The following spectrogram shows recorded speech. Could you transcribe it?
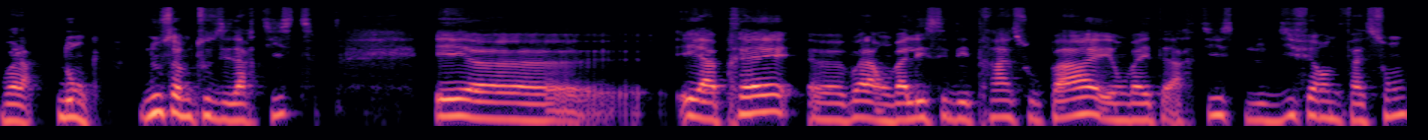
Voilà. Donc, nous sommes tous des artistes. Et, et après, voilà, on va laisser des traces ou pas, et on va être artiste de différentes façons.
